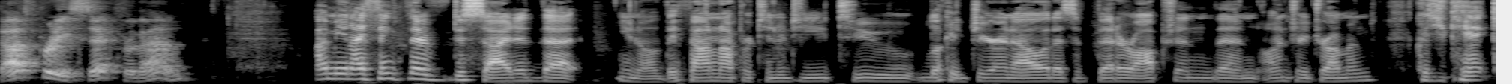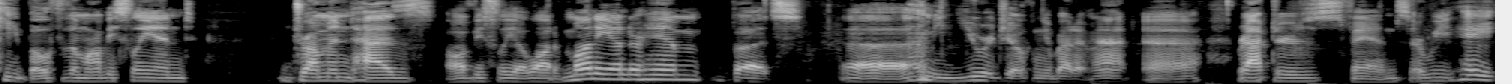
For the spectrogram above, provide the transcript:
that's pretty sick for them. I mean, I think they've decided that you know they found an opportunity to look at Jarrett Allen as a better option than Andre Drummond because you can't keep both of them obviously, and Drummond has obviously a lot of money under him, but uh, I mean, you were joking about it, Matt. Uh, Raptors fans, are we? Hey,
